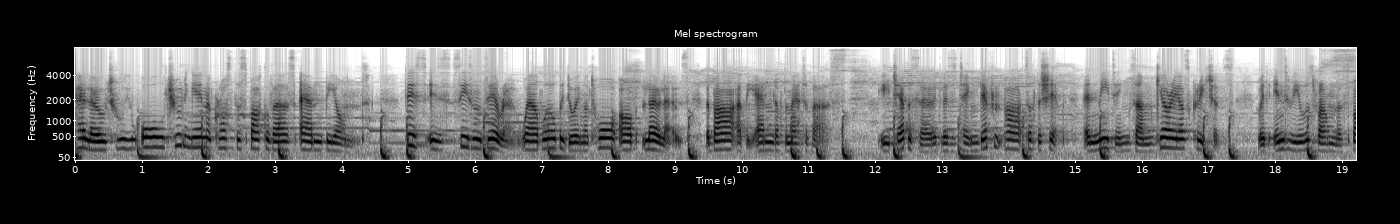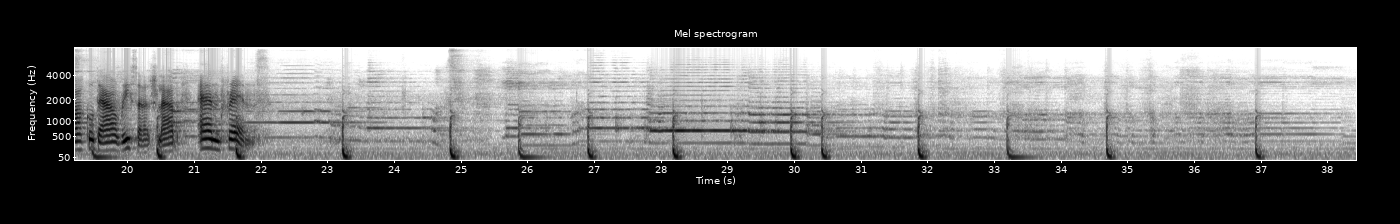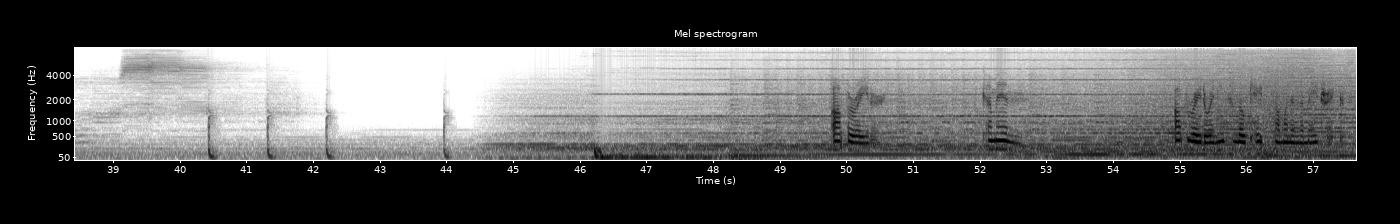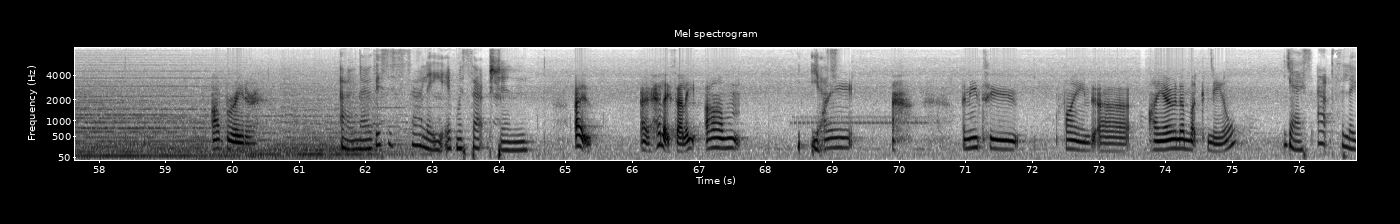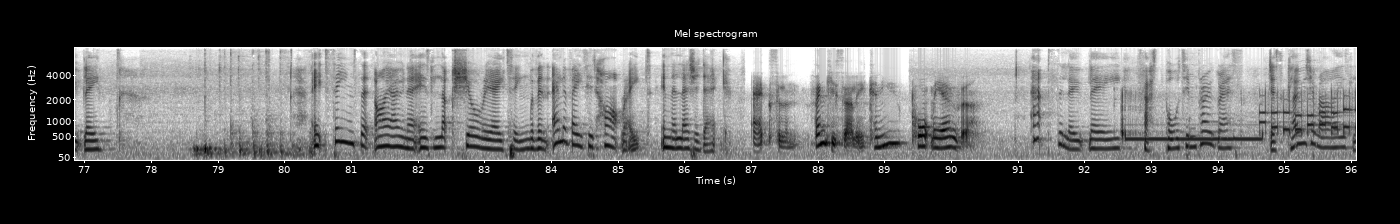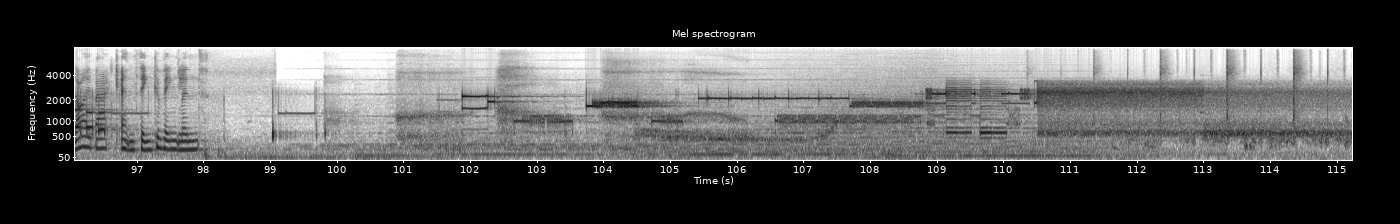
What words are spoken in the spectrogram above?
Hello to you all tuning in across the Sparkleverse and beyond. This is season zero, where we'll be doing a tour of Lolo's, the bar at the end of the metaverse. Each episode visiting different parts of the ship and meeting some curious creatures, with interviews from the Sparkle DAO Research Lab and friends. Operator. Come in. Operator, I need to locate someone in the Matrix. Operator. Oh no, this is Sally in reception. Oh. Oh, hello, Sally. Um, Yes. I. I need to find, uh, Iona McNeil. Yes, absolutely. It seems that Iona is luxuriating with an elevated heart rate in the leisure deck. Excellent. Thank you, Sally. Can you port me over? Absolutely. Fast port in progress. Just close your eyes, lie back, and think of England.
